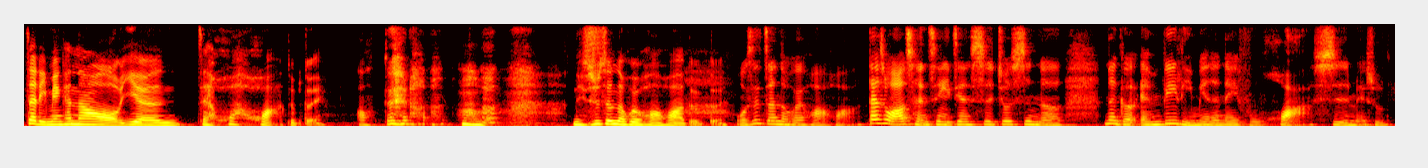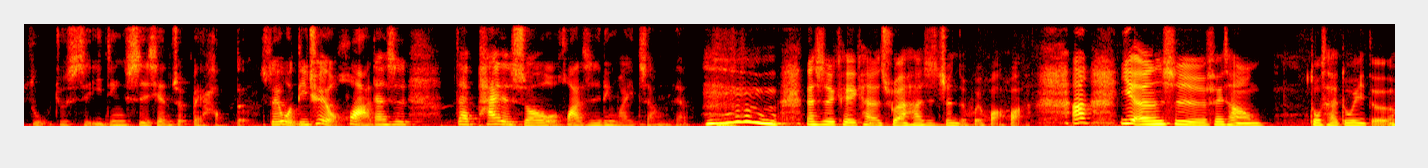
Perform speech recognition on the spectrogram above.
在里面看到叶恩在画画，对不对？》。哦，对啊，你是真的会画画，对不对？我是真的会画画，但是我要澄清一件事，就是呢，那个 MV 里面的那幅画是美术组就是已经事先准备好的，所以我的确有画，但是在拍的时候我画的是另外一张这样。但是可以看得出来，他是真的会画画啊。叶恩是非常多才多艺的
